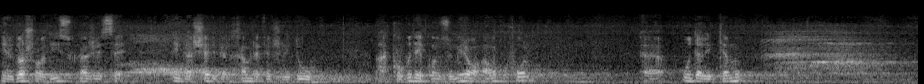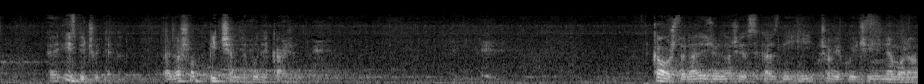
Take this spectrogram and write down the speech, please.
Jer došlo od Isu, kaže se, i da šeri bel hamre feđli du. Ako bude konzumirao alkohol, e, udarite mu, E, uh, izbičujte ga. Da je došlo, bićem da bude kažen. Kao što je nadjeđeno, znači da se kazni i čovjek koji čini nemoral.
